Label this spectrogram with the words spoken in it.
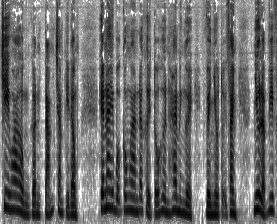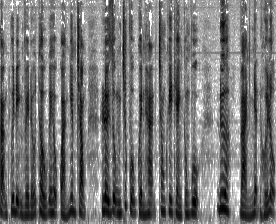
chi hoa hồng gần 800 tỷ đồng. Hiện nay, Bộ Công an đã khởi tố hơn 20 người về nhiều tội danh như là vi phạm quy định về đấu thầu gây hậu quả nghiêm trọng, lợi dụng chức vụ quyền hạn trong khi thi hành công vụ, đưa và nhận hối lộ.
